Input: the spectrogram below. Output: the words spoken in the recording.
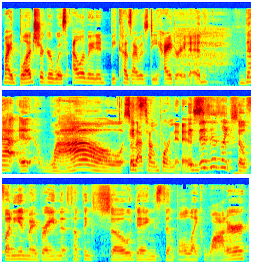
my blood sugar was elevated because i was dehydrated That it, wow. so that's how important it is This is like so funny in my brain that something so dang simple like water.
